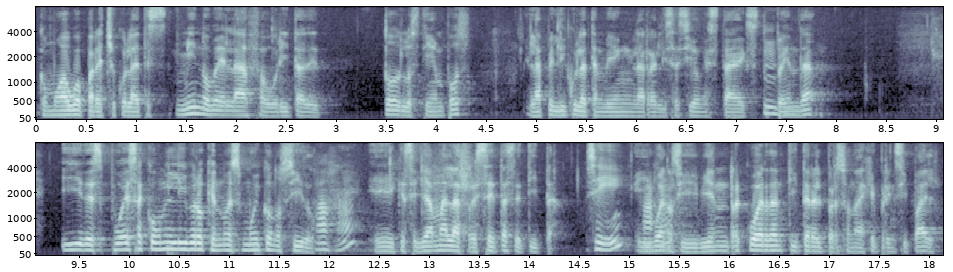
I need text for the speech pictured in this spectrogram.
Como agua para chocolate es mi novela favorita de todos los tiempos. La película también, la realización está estupenda. Y después sacó un libro que no es muy conocido, eh, que se llama Las recetas de Tita. Sí. Y bueno, si bien recuerdan, Tita era el personaje principal.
